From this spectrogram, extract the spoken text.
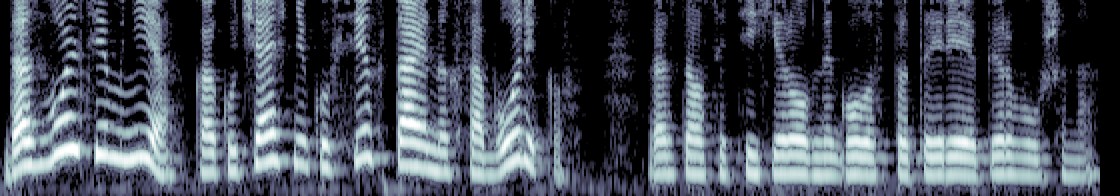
«Дозвольте мне, как участнику всех тайных собориков, раздался тихий ровный голос протеерея Первушина.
